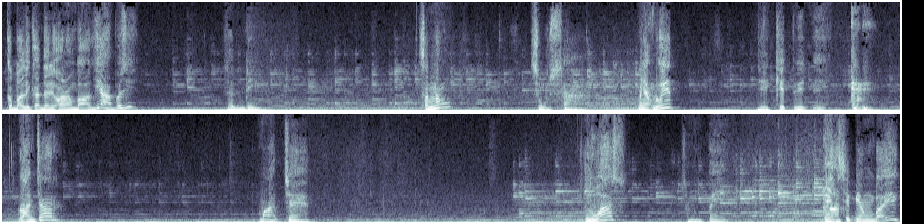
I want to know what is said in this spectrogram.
kebalikan dari orang bahagia apa sih? Sedih. Senang? Susah. Banyak duit? Dikit duitnya. Lancar? Macet. Luas? Sempit. Nasib yang baik?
